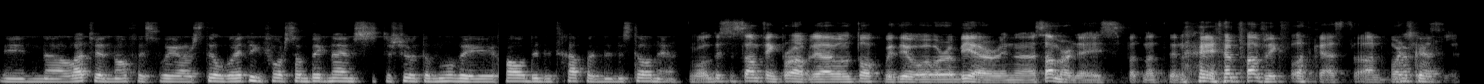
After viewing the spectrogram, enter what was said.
In Latvian office, we are still waiting for some big names to shoot a movie. How did it happen in Estonia? Well, this is something probably I will talk with you over a beer in summer days, but not in, in a public podcast, unfortunately. Okay.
